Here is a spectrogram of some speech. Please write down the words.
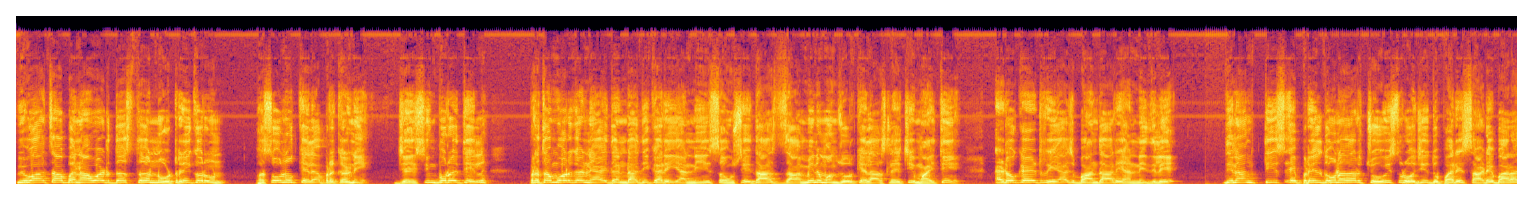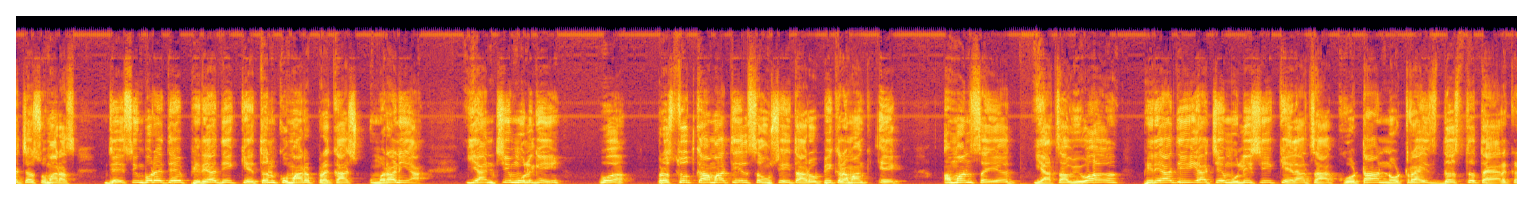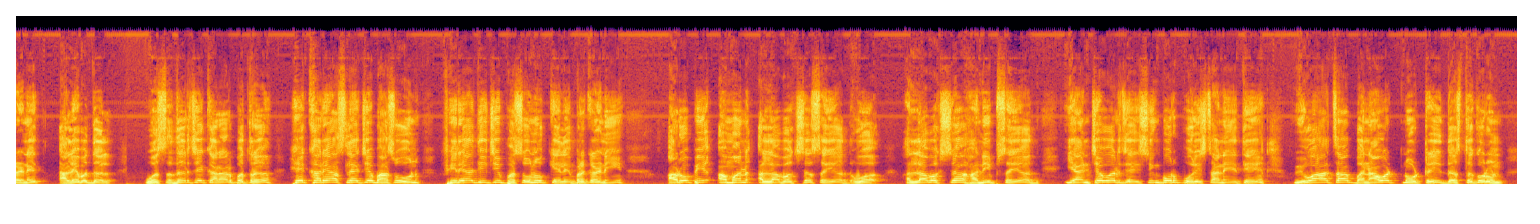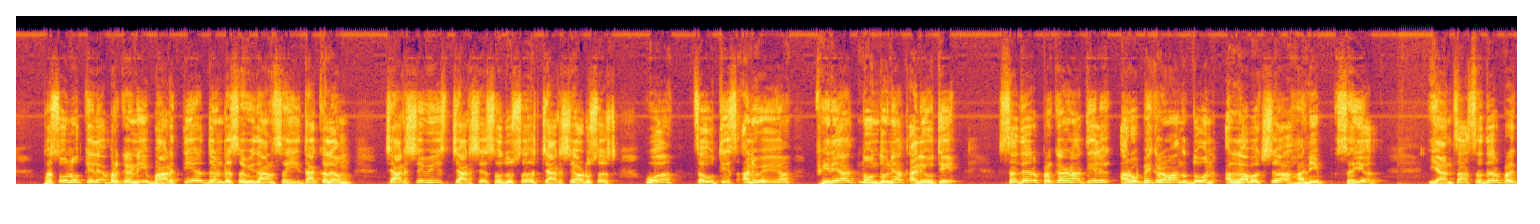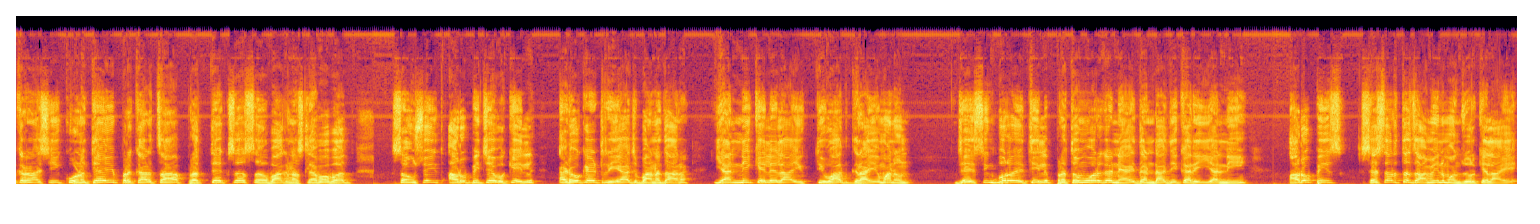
विवाहाचा बनावट दस्त नोटरी करून फसवणूक केल्याप्रकरणी जयसिंगपूर येथील प्रथम वर्ग न्याय दंडाधिकारी यांनी संशयितास जामीन मंजूर केला असल्याची माहिती ॲडव्होकेट रियाज बांदार यांनी दिली. दिनांक तीस एप्रिल दोन हजार चोवीस रोजी दुपारी साडेबाराच्या सुमारास जयसिंगपूर येथे फिर्यादी केतन कुमार प्रकाश उमरानिया यांची मुलगी व प्रस्तुत कामातील संशयित आरोपी क्रमांक एक अमन सय्यद याचा विवाह फिर्यादी याचे मुलीशी केल्याचा खोटा नोटराईज दस्त तयार करण्यात आल्याबद्दल व सदरचे करारपत्र हे खरे असल्याचे भासून फिर्यादीची फसवणूक केल्याप्रकरणी आरोपी अमन अल्लाबक्ष सय्यद व अल्लाबक्ष हनीफ सय्यद यांच्यावर जयसिंगपूर पोलीस ठाणे येथे विवाहाचा बनावट नोटरी दस्त करून फसवणूक केल्याप्रकरणी भारतीय दंड संविधान संहिता कलम चारशे वीस चारशे सदुसष्ट चारशे अडुसष्ट व चौतीस अन्वय फिर्याद नोंदवण्यात आले होते. सदर प्रकरणातील आरोपी क्रमांक दोन अल्लाबक्ष हनीफ सय्यद यांचा सदर प्रकरणाशी कोणत्याही प्रकारचा प्रत्यक्ष सहभाग नसल्याबाबत संशयित आरोपीचे वकील ॲडव्होकेट रियाज बानदार यांनी केलेला युक्तिवाद ग्राह्य मानून जयसिंगपूर येथील प्रथमवर्ग न्याय दंडाधिकारी यांनी आरोपीस सशर्त जामीन मंजूर केला आहे.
